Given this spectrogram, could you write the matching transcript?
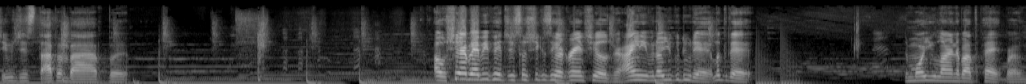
She was just stopping by, but Oh, share baby pictures so she can see her grandchildren. I didn't even know you could do that. Look at that. The more you learn about the pack, bro.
